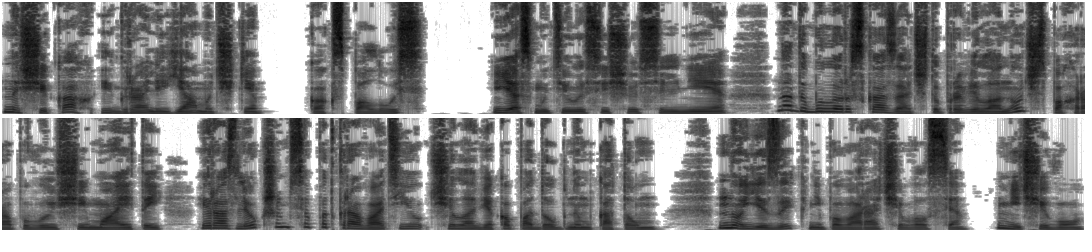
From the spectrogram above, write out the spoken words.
на щеках играли ямочки. Как спалось? Я смутилась еще сильнее. Надо было рассказать, что провела ночь с похрапывающей Майтой и разлегшимся под кроватью человекоподобным котом. Но язык не поворачивался. Ничего,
